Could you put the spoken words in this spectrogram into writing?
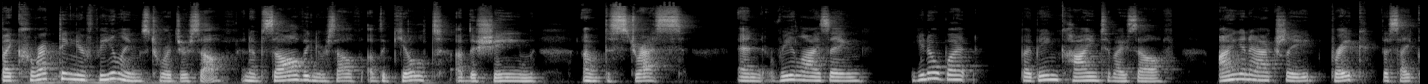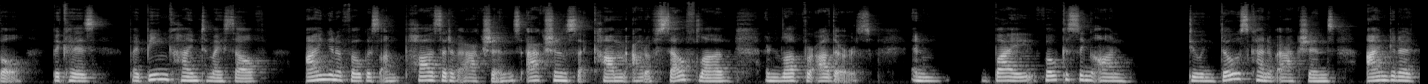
by correcting your feelings towards yourself and absolving yourself of the guilt, of the shame, of the stress, and realizing, you know what? By being kind to myself, I'm going to actually break the cycle because by being kind to myself, I'm going to focus on positive actions, actions that come out of self love and love for others. And by focusing on doing those kind of actions, I'm going to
